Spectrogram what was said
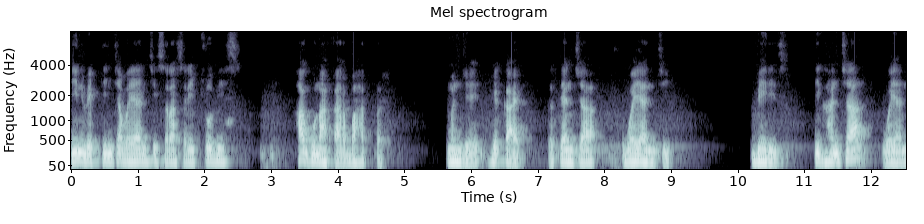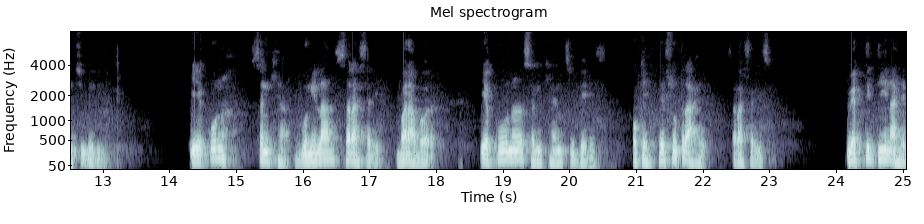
तीन व्यक्तींच्या वयांची सरासरी चोवीस. हा गुणाकार बहात्तर. म्हणजे हे काय? तर त्यांच्या वयांची बेरीज. तिघांच्या वयांची बेरीज. एकूण संख्या गुणिला सरासरी. बराबर एकूण संख्यांची बेरीज. ओके हे सूत्र आहे सरासरीचं. व्यक्ती तीन आहेत.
